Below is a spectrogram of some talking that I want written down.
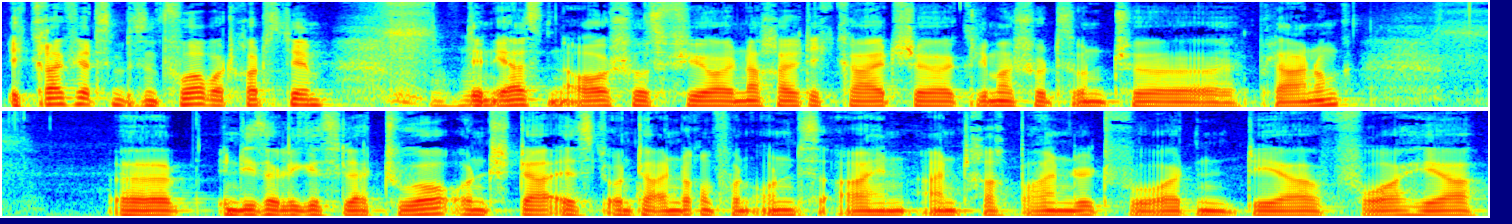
ich greife jetzt ein bisschen vor, aber trotzdem mhm. den ersten Ausschuss für Nachhaltigkeit, äh, Klimaschutz und äh, Planung äh, in dieser Legislatur. Und da ist unter anderem von uns ein Antrag behandelt worden, der vorher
